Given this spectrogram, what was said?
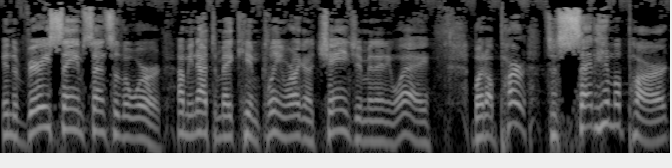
In the very same sense of the word. I mean, not to make him clean, we're not going to change him in any way, but apart, to set him apart,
